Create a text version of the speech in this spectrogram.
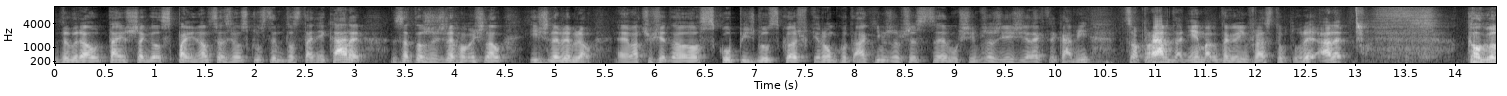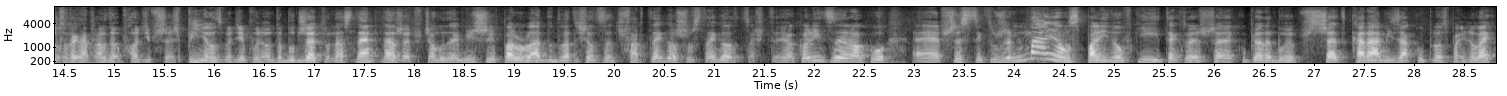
wybrał tańszego spalinowca, w związku z tym dostanie karę za to, że źle pomyślał i źle wybrał. E, oczywiście to skupić ludzkość w kierunku takim, że wszyscy musimy przecież jeździć elektrykami. Co prawda nie ma do tego infrastruktury, ale Kogo to tak naprawdę obchodzi? Przecież pieniądz będzie płynął do budżetu. Następna rzecz. W ciągu najbliższych paru lat, do 2004-2006, coś w tej okolicy roku, e, wszyscy, którzy mają spalinówki i te, które jeszcze kupione były przed karami za kupno spalinówek,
